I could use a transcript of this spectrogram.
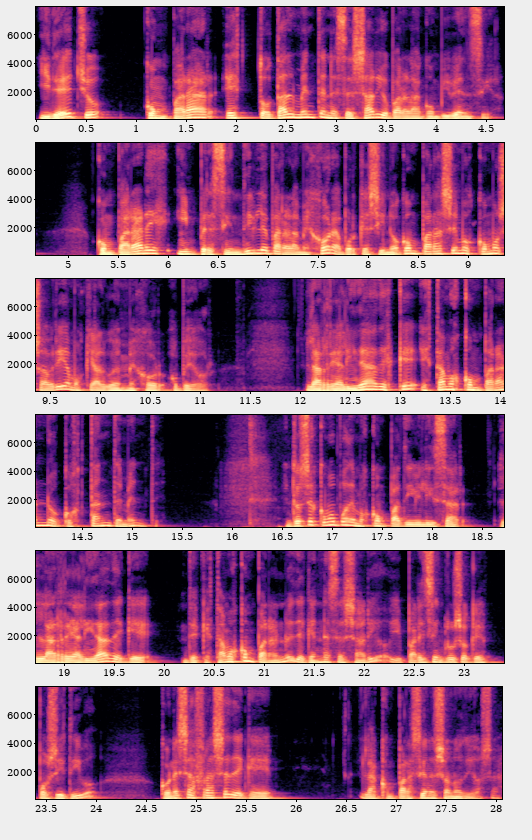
Y de hecho, comparar es totalmente necesario para la convivencia. Comparar es imprescindible para la mejora, porque si no comparásemos, ¿cómo sabríamos que algo es mejor o peor? La realidad es que estamos comparando constantemente. Entonces, ¿cómo podemos compatibilizar la realidad de que, de que estamos comparando y de que es necesario, y parece incluso que es positivo, con esa frase de que las comparaciones son odiosas?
